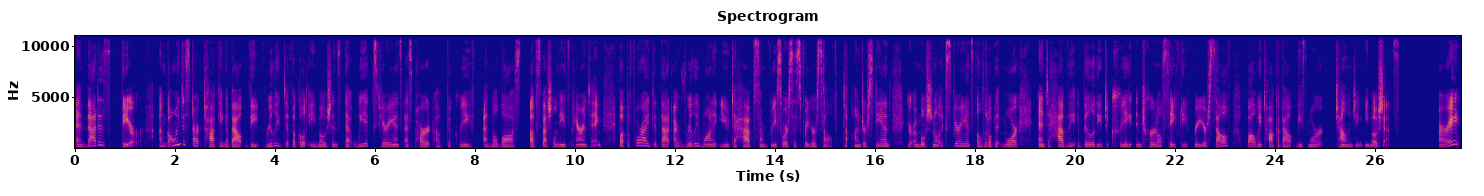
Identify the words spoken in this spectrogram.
and that is fear. I'm going to start talking about the really difficult emotions that we experience as part of the grief and the loss of special needs parenting. But before I did that, I really wanted you to have some resources for yourself to understand your emotional experience a little bit more and to have the ability to create internal safety for yourself while we talk about these more challenging emotions. All right,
